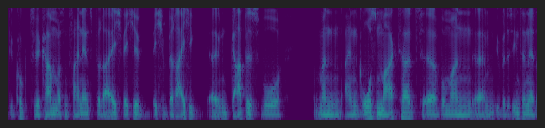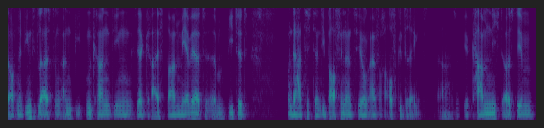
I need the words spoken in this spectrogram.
geguckt, wir kamen aus dem Finance-Bereich, welche, welche Bereiche äh, gab es, wo man einen großen Markt hat, äh, wo man ähm, über das Internet auch eine Dienstleistung anbieten kann, die einen sehr greifbaren Mehrwert ähm, bietet. Und da hat sich dann die Baufinanzierung einfach aufgedrängt. Ja, also wir kamen nicht aus dem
